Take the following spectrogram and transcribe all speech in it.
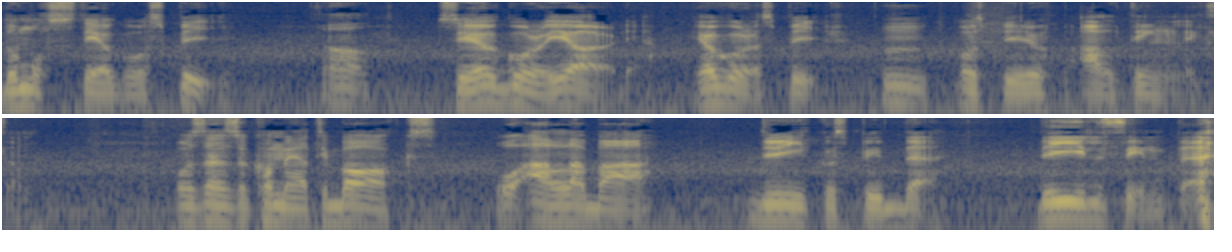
då måste jag gå och spy. Ja. Så jag går och gör det. Jag går och spyr. Mm. Och spyr upp allting liksom. Och sen så kommer jag tillbaks och alla bara, du gick och spydde. Det gills inte.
